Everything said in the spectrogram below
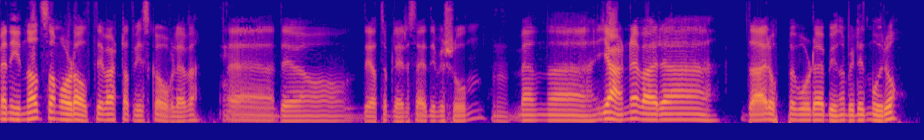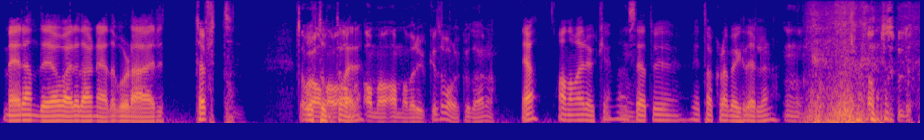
Men innad så har målet alltid vært at vi skal overleve. Eh, det, å, det, å, etablere seg i divisjonen. Men uh, gjerne være der oppe hvor det begynner å bli litt moro, mer enn det å være der nede hvor det er tøft. Det var Annenhver anna, Annenhver uke så var du ikke der, da. Ja, annenhver uke. Men mm. se at vi, vi takla begge deler. Mm. Absolutt.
